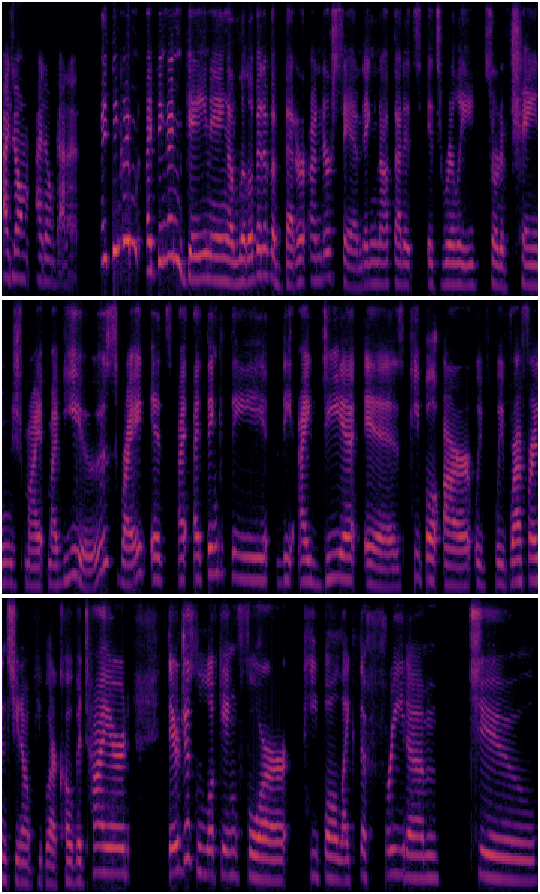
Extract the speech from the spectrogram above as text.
I don't I don't get it. I think I'm I think I'm gaining a little bit of a better understanding. Not that it's it's really sort of changed my my views, right? It's I, I think the the idea is people are we've we've referenced, you know, people are COVID tired. They're just looking for people like the freedom to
